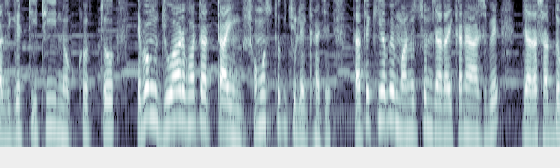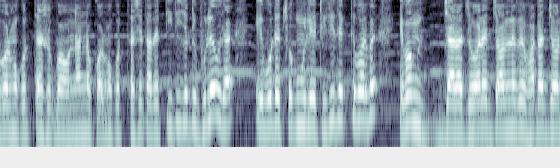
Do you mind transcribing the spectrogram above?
আজকের তিথি, নক্ষত্র এবং জোয়ার ভাটার টাইম সমস্ত কিছু লেখা আছে। তাতে কী হবে? মানুষজন যারা এখানে আসবে, যারা সাধ্যকর্ম করতে আসুক বা অন্যান্য কর্ম করতে আসে, তাদের তিথি যদি ভুলেও যায়, এই বোর্ডে চোখ মিলিয়ে তিথি দেখতে পারবে এবং যারা জোয়ারের জল নেবে, ভাটার জল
